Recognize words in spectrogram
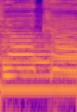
your care.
